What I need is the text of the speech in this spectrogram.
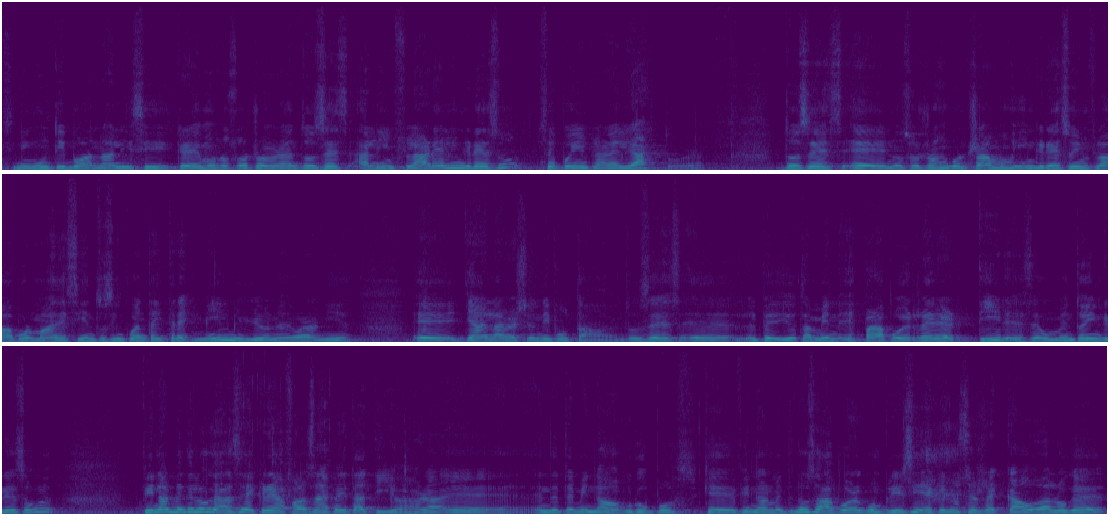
sin ningún tipo de análisis, creemos nosotros, ¿verdad? Entonces, al inflar el ingreso, se puede inflar el gasto, ¿verdad? Entonces, eh, nosotros encontramos ingresos inflados por más de 153 mil millones de guaraníes eh, ya en la versión diputada. Entonces, eh, el pedido también es para poder revertir ese aumento de ingresos. Pues, finalmente lo que hace es crear falsas expectativas en determinados grupos que finalmente no se va a poder cumplir si es que no se recauda lo que,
